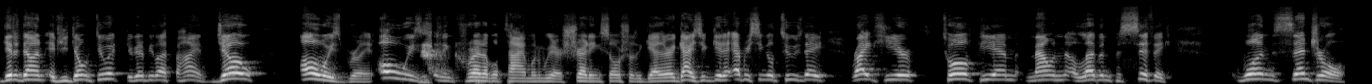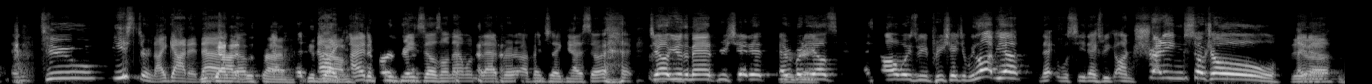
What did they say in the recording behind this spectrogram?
Get it done. If you don't do it, you're going to be left behind. Joe, always brilliant. Always an incredible time when we are shredding social together. And guys, you get it every single Tuesday right here, 12 p.m. Mountain, 11 Pacific. One Central and two Eastern. I got it. You got it this time. Good job. Like, I had to burn brain cells on that one, but after eventually I got it. So, Joe, you're the man. Appreciate it. Everybody else, as always, we appreciate you. We love you. We'll see you next week on Shredding Social. Later. Yeah.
